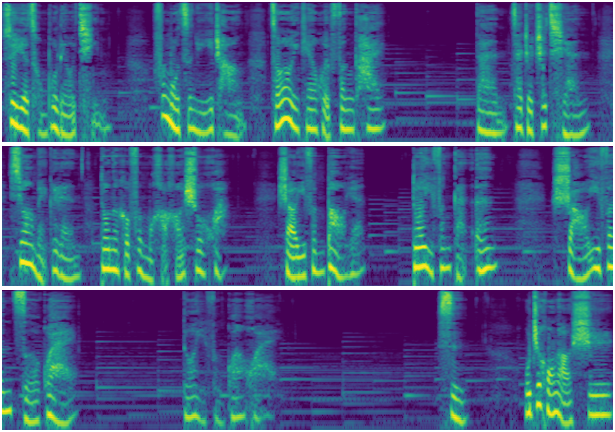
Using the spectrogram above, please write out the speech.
岁月从不留情，父母子女一场，总有一天会分开。但在这之前，希望每个人都能和父母好好说话，少一分抱怨，多一分感恩，少一分责怪，多一份关怀。四，吴志红老师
